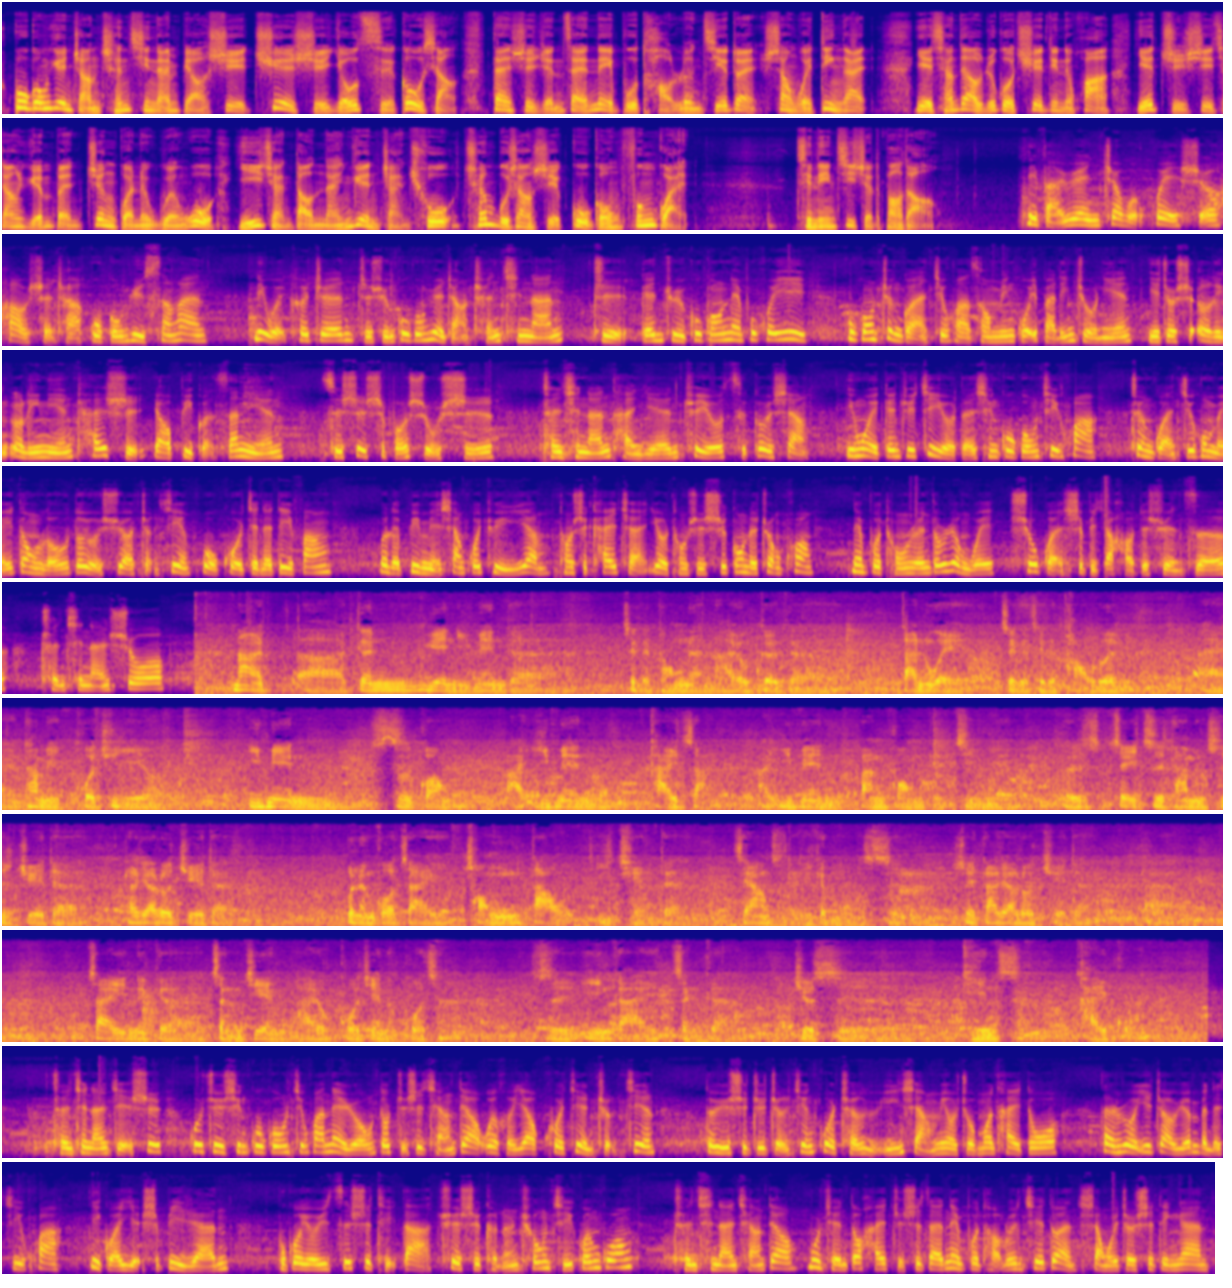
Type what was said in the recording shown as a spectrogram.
故宫院长陈其南表示，确实有此构想，但是仍在内部讨论阶段，尚未定案。也强调，如果确定的话，也只是将原本镇馆的文物移展到南院展出，称不上是故宫封馆。请听记者的报道。立法院教委会十二号审查故宫预算案，立委柯真质询故宫院长陈其南，指根据故宫内部会议，故宫镇馆计划从民国一百零九年，也就是二零二零年开始要闭馆三年。此事是否属实？陈其南坦言，确有此构想。因为根据既有的新故宫计划，镇馆几乎每一栋楼都有需要整建或扩建的地方。为了避免像过去一样同时开展又同时施工的状况，内部同仁都认为修馆是比较好的选择。陈其南说：“那啊，跟院里面的这个同仁还有各个单位这个这个讨论，哎，他们过去也有。”一面施工啊，一面开展啊，一面办公的经验。可是这一次他们是觉得，大家都觉得不能够再重蹈以前的这样子的一个模式，所以大家都觉得，呃，在那个整建还有扩建的过程，是应该整个就是停止开馆。陈其南解释，过去新故宫计划内容都只是强调为何要扩建整建，对于实质整建过程与影响没有琢磨太多。但若依照原本的计划，闭馆也是必然。不过由于姿势体大，确实可能冲击观光。陈其南强调，目前都还只是在内部讨论阶段，尚未正式定案。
